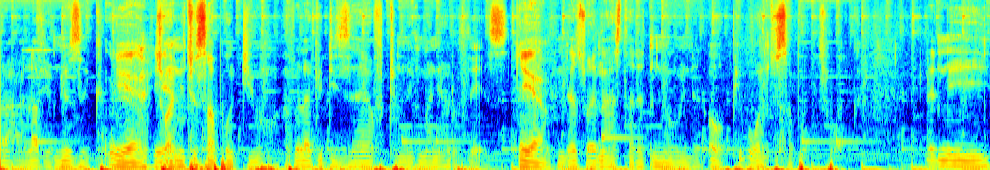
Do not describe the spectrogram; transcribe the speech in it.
I love your music. yeah, So I need to support you. I feel like you deserve to make money out of this. Yeah. And that's when I started knowing that, oh, people want to support this work. Let me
